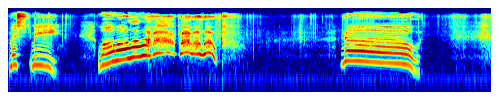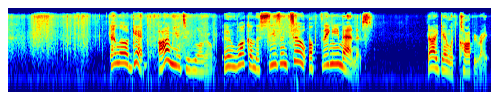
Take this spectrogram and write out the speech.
Missed me. Whoa, whoa, whoa, whoa, whoa, whoa, whoa. No! Hello again. I'm YouTube Logo, and welcome to season two of Thingy Madness. Not again with copyright.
